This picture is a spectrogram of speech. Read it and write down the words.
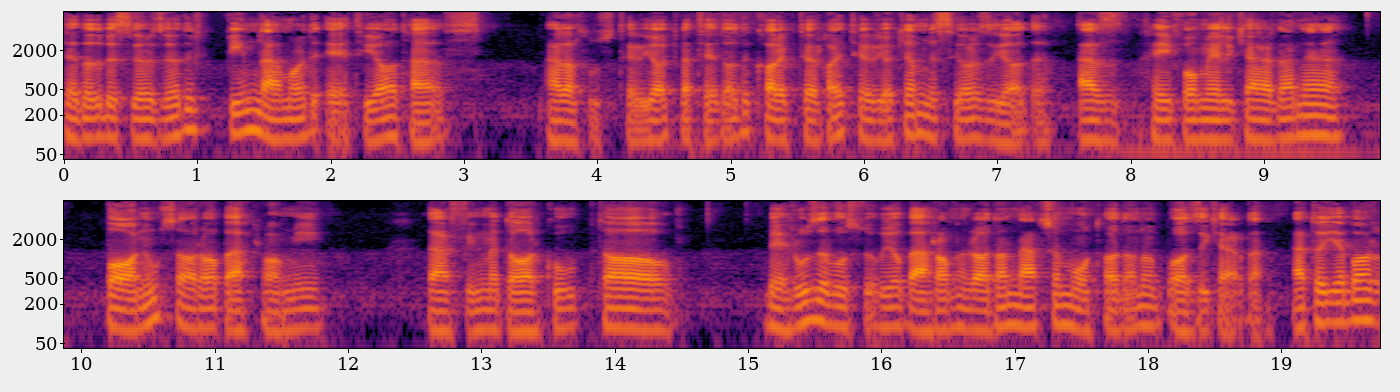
تعداد بسیار زیادی فیلم در مورد اعتیاد هست. علخصوص تریاک و تعداد کارکترهای تریاک هم بسیار زیاده. از حیف و مل کردن بانو سارا بهرامی در فیلم دارکوب تا بهروز وسوقی و بهرام رادان نقش معتادان رو بازی کردن. حتی یه بار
